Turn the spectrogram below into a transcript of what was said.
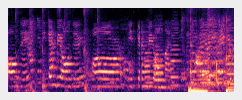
all day. It can be all day or it can be all night.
